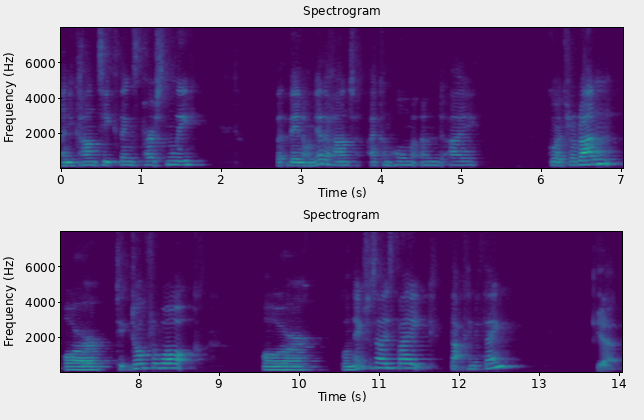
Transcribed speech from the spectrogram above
and you can take things personally. But then on the other hand, I come home and I go out for a run, or take the dog for a walk, or go on the exercise bike, that kind of thing. Yeah,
